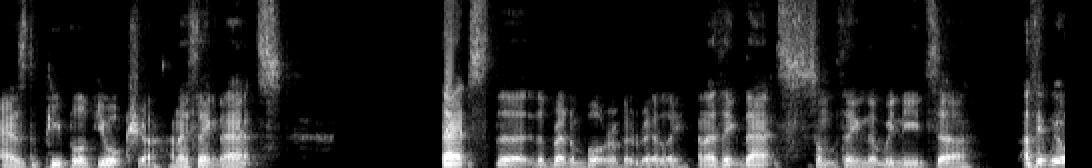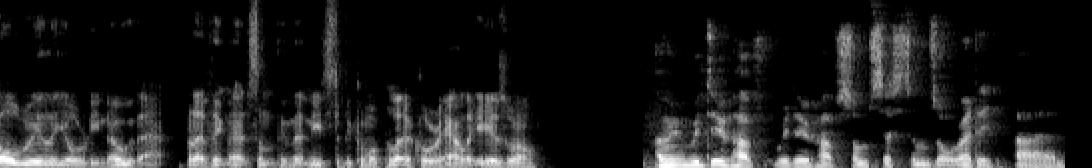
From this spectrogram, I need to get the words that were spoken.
as the people of Yorkshire. And I think that's that's the the bread and butter of it really. And I think that's something that we need to I think we all really already know that, but I think that's something that needs to become a political reality as well. I mean, we do have we do have some systems already. Um,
